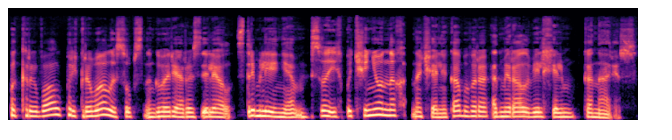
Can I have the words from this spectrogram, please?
покрывал, прикрывал и, собственно говоря, разделял стремление своих подчиненных начальник Абвера адмирал Вильхельм Канарис.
